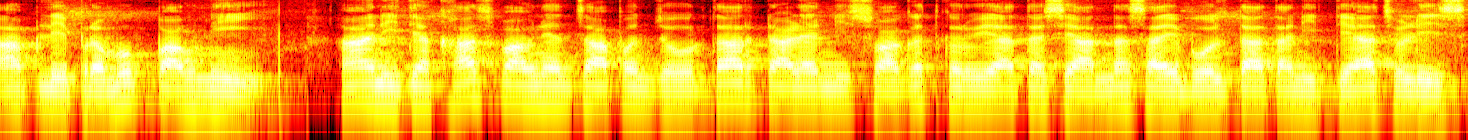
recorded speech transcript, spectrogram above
आपले प्रमुख पाहुणे. आणि त्या खास पाहुण्यांचं आपण जोरदार टाळ्यांनी स्वागत करूयात असे अण्णासाहेब बोलतात आणि त्याच वेळेस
